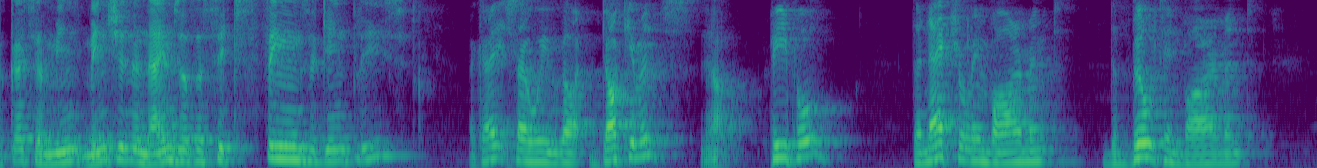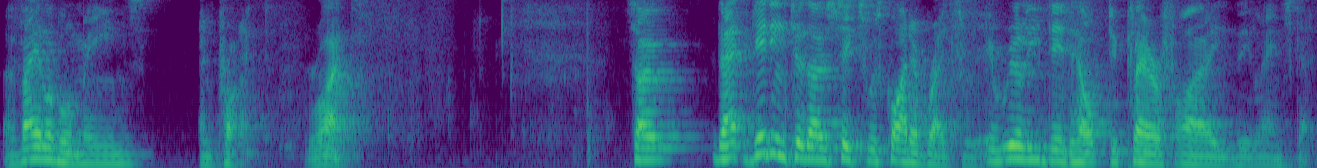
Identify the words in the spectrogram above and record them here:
Okay, so men- mention the names of the six things again, please. Okay, so we've got documents, Yeah. people, the natural environment, the built environment, available means, and product. Right. So that getting to those six was quite a breakthrough. It really did help to clarify the landscape.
